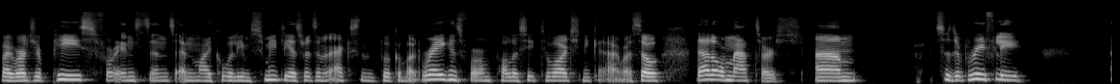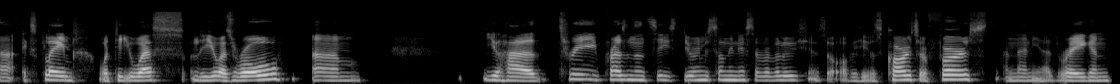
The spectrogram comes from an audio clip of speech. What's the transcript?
by Roger Peace, for instance, and Michael William Schmidli has written an excellent book about Reagan's foreign policy towards Nicaragua. So that all matters. Um, so to briefly uh, explain what the U.S. the U.S. role. Um, you had three presidencies during the Sandinista revolution. So obviously it was Carter first, and then you had Reagan,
